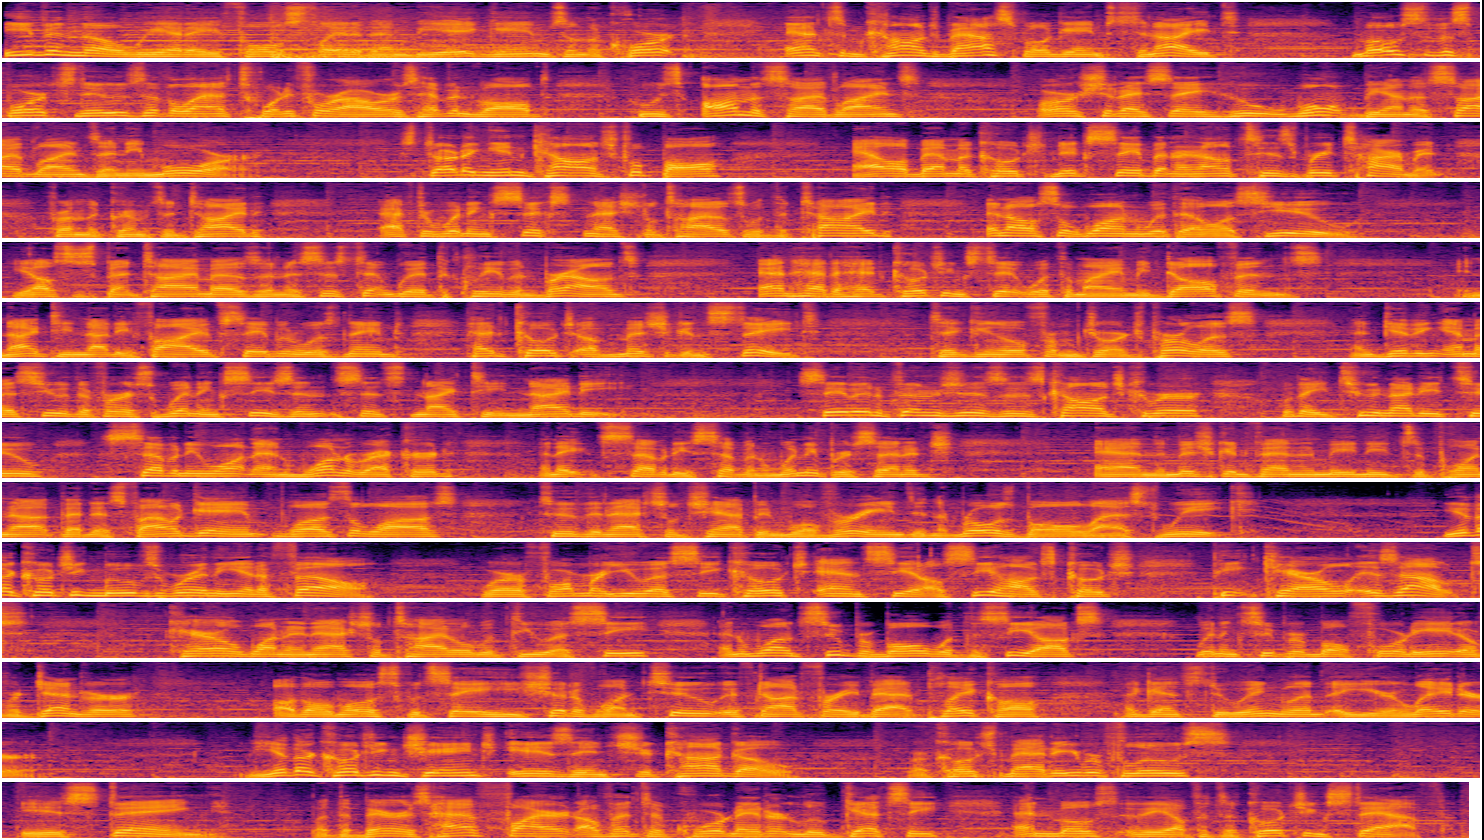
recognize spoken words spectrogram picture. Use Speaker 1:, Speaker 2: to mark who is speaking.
Speaker 1: Even though we had a full slate of NBA games on the court and some college basketball games tonight, most of the sports news of the last 24 hours have involved who's on the sidelines, or should I say, who won't be on the sidelines anymore. Starting in college football, Alabama coach Nick Saban announced his retirement from the Crimson Tide after winning six national titles with the Tide and also one with LSU. He also spent time as an assistant with the Cleveland Browns and had a head coaching stint with the Miami Dolphins. In 1995, Saban was named head coach of Michigan State, taking over from George Perles and giving MSU the first winning season since 1990. Saban finishes his college career with a 292, 71, and 1 record, an 877 winning percentage, and the Michigan fan in me needs to point out that his final game was the loss to the national champion Wolverines in the Rose Bowl last week. The other coaching moves were in the NFL, where former USC coach and Seattle Seahawks coach Pete Carroll is out. Carroll won a national title with USC and won Super Bowl with the Seahawks, winning Super Bowl 48 over Denver, although most would say he should have won two if not for a bad play call against New England a year later. The other coaching change is in Chicago, where coach Matt Eberflus is staying, but the Bears have fired offensive coordinator Luke Getsy and most of the offensive coaching staff.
